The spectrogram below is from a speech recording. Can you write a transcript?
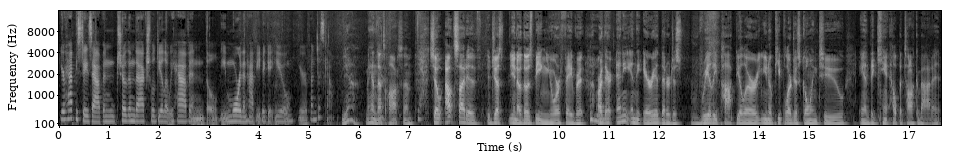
your Happy Stays app and show them the actual deal that we have and they'll be more than happy to get you your fun discount. Yeah, man, that's awesome. Yeah. So outside of just you know those being your favorite, Mm-hmm. are there any in the area that are just really popular? You know, people are just going to and they can't help but talk about it.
